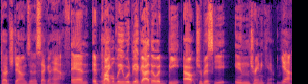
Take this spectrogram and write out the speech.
touchdowns in the second half. And it probably would be a guy that would beat out Trubisky in training camp. Yeah.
